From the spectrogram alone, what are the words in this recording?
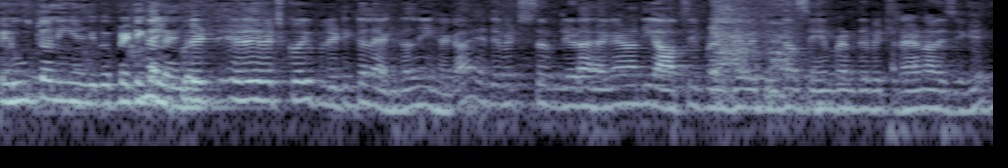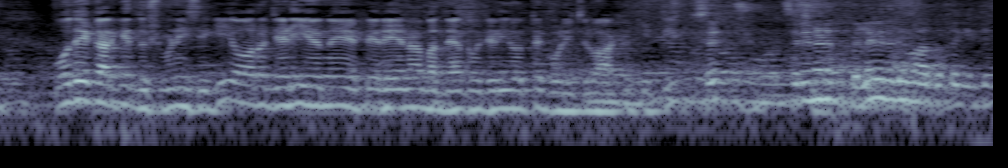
ਕਲੂ ਤਾਂ ਨਹੀਂ ਹੈ ਜੀ ਕੋਈ ਪੋਲੀਟੀਕਲ ਨਹੀਂ, ਐਂਗਲ ਇਹਦੇ ਵਿੱਚ ਕੋਈ ਪੋਲੀਟੀਕਲ ਐਂਗਲ ਨਹੀਂ ਹੈਗਾ। ਇਹਦੇ ਵਿੱਚ ਸਿਰਫ ਜਿਹੜਾ ਹੈਗਾ ਇਹਨਾਂ ਦੀ ਆਪਸੀ ਪਿੰਡ ਦੇ ਵਿੱਚ ਜਿੱਦਾਂ ਸੇਮ ਪਿੰਡ ਦੇ ਵਿੱਚ ਰਹਿਣ ਵਾਲੇ ਸੀਗੇ ਉਹਦੇ ਕਰਕੇ ਦੁਸ਼ਮਣੀ ਸੀਗੀ ਔਰ ਜਿਹੜੀ ਇਹਨੇ ਫਿਰ ਇਹਨਾਂ ਬੰਦਿਆਂ ਤੋਂ ਜਿਹੜੀ ਉੱਤੇ ਗੋਲੀ ਚਲਵਾ ਕੇ ਕੀਤੀ। ਸਰ ਸਰ ਇਹਨਾਂ ਨੇ ਪਹਿਲਾਂ ਵੀ ਇਹਨਾਂ ਦੇ ਵਾਰਦਾਤਾਂ ਕੀਤੀਆਂ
